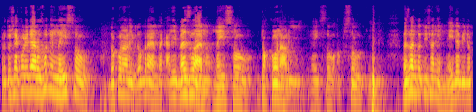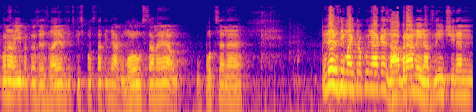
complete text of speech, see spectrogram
Protože jako lidé rozhodně nejsou dokonalí v dobrém, tak ani ve zlém nejsou dokonalí, nejsou absolutní. Ve zlém totiž ani nejde být dokonalý, protože zlé je vždycky z podstaty nějak umolousané a upocené Lidé vždy mají trochu nějaké zábrany nad zlým činem,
